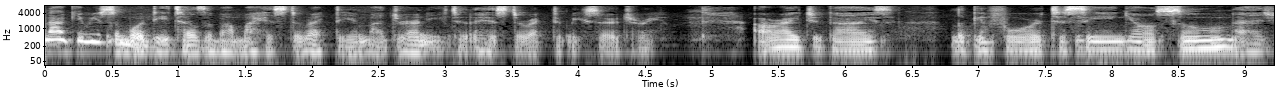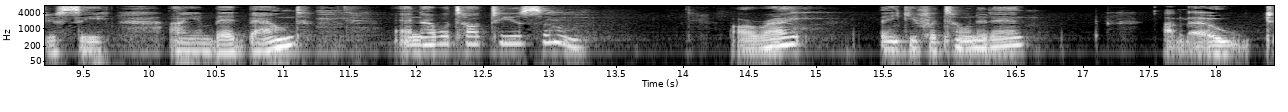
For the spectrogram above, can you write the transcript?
And I'll give you some more details about my hysterectomy and my journey to the hysterectomy surgery. All right, you guys. Looking forward to seeing y'all soon. As you see, I am bedbound. And I will talk to you soon. All right. Thank you for tuning in. I'm out.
